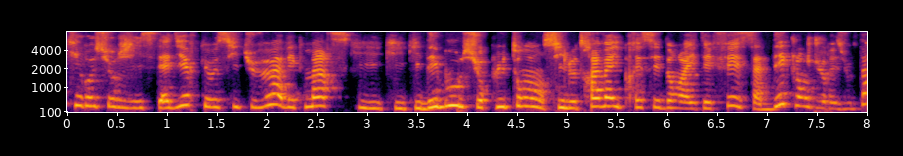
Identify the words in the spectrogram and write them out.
qui ressurgit. C'est-à-dire que si tu veux, avec Mars qui, qui, déboule sur Pluton, si le travail précédent a été fait, ça déclenche du résultat,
